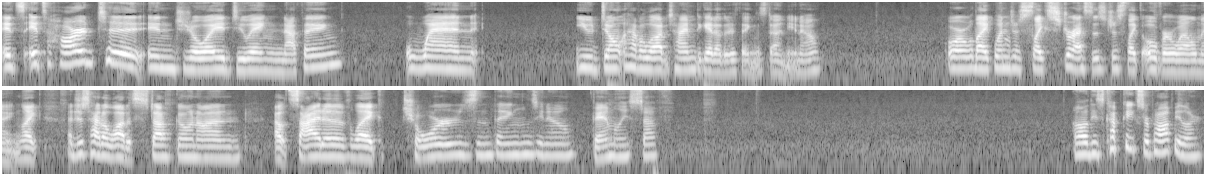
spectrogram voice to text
It's it's hard to enjoy doing nothing when you don't have a lot of time to get other things done, you know? Or like when just like stress is just like overwhelming. Like I just had a lot of stuff going on outside of like chores and things, you know, family stuff. Oh, these cupcakes are popular.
